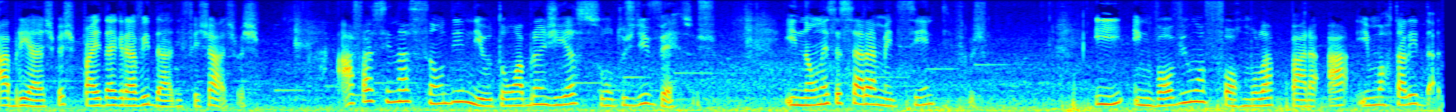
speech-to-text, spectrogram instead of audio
abre aspas, pai da gravidade, fecha aspas. A fascinação de Newton abrangia assuntos diversos e não necessariamente científicos e envolve uma fórmula para a imortalidade,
